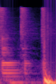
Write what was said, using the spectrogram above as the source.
Bye.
